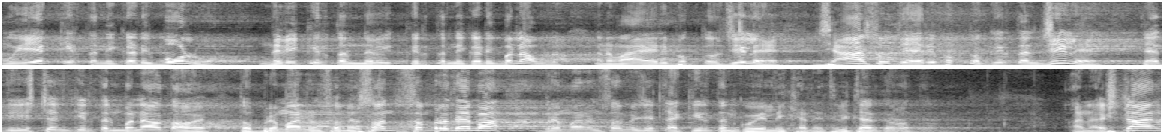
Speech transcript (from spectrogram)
હું એક કીર્તનની કડી બોલું નવી કીર્તન, નવી કીર્તનની કડી બનાવું અને વાય હરિભક્તો ઝીલે. જ્યાં સુધી હરિભક્તો કીર્તન ઝીલે, ત્યાંથી ઈષ્ટન કીર્તન બનાવતા હોય, તો બ્રહ્માનંદ સ્વામી સંત સંપ્રદાયમાં બ્રહ્માનંદ સ્વામી જેટલા કીર્તન કોઈ લખ્યા નથી. વિચાર કરો અને અષ્ટાંગ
